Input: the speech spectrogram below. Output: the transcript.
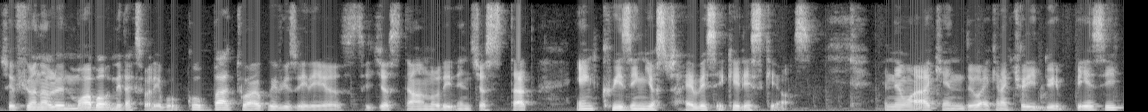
So if you want to learn more about Metasploitable, go back to our previous videos to just download it and just start increasing your cybersecurity skills. And then what I can do, I can actually do a basic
